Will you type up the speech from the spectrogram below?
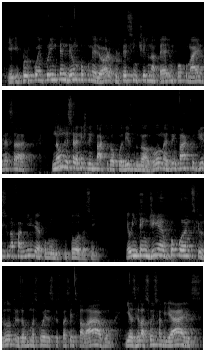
E, e por, por entender um pouco melhor, ou por ter sentido na pele um pouco mais dessa. Não necessariamente do impacto do alcoolismo do meu avô, mas do impacto disso na família como um todo, assim. Eu entendia um pouco antes que os outros algumas coisas que os pacientes falavam e as relações familiares.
